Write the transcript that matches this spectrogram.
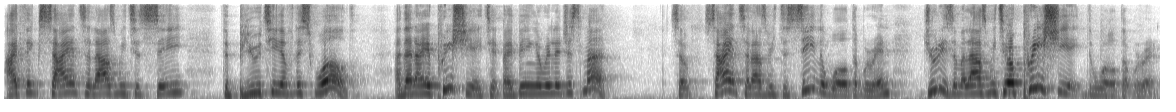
I think science allows me to see the beauty of this world. And then I appreciate it by being a religious man. So science allows me to see the world that we're in. Judaism allows me to appreciate the world that we're in.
